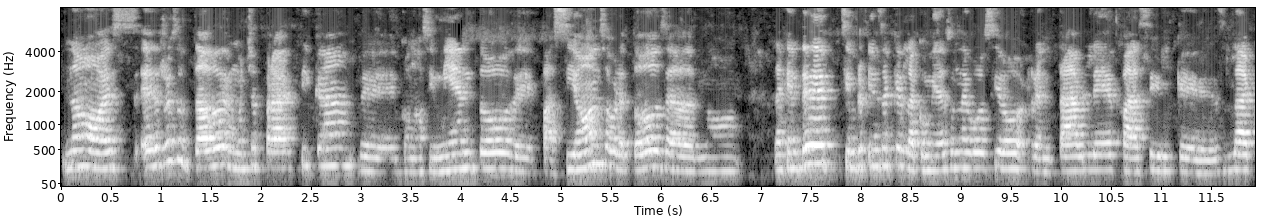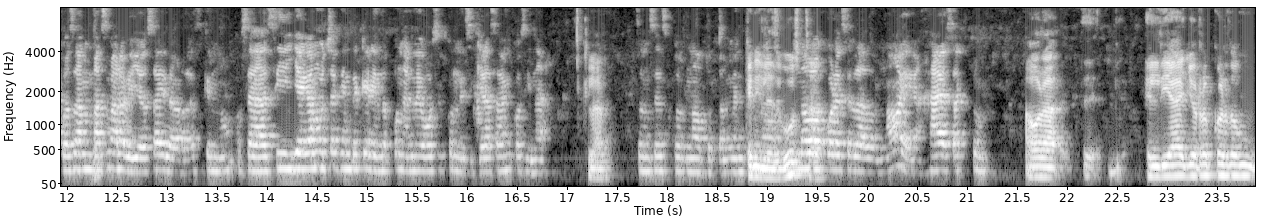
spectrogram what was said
No, es, es resultado de mucha práctica, de conocimiento, de pasión sobre todo, o sea, no, la gente siempre piensa que la comida es un negocio rentable, fácil, que es la cosa más maravillosa y la verdad es que no. O sea, sí llega mucha gente queriendo poner negocios cuando ni siquiera saben cocinar. Claro. Entonces, pues no, totalmente. Que ni les gusta. No por ese lado, no. ajá, exacto. Ahora, eh, el día, yo recuerdo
